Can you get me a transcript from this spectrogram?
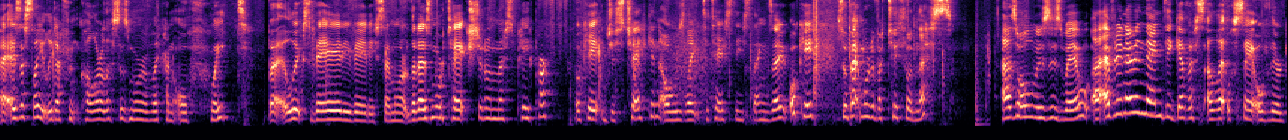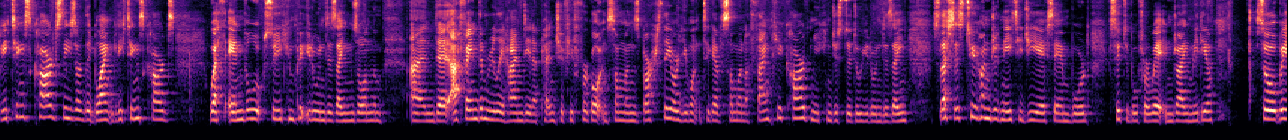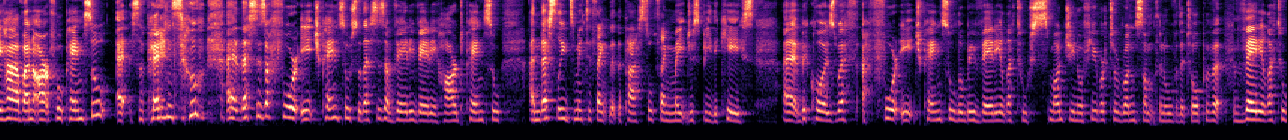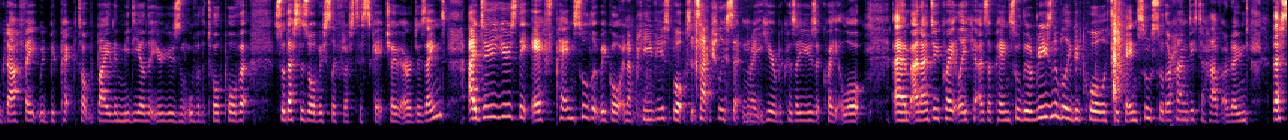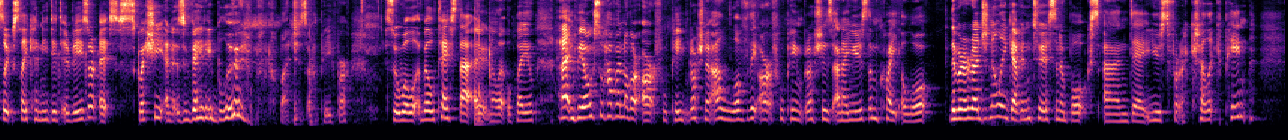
It is a slightly different colour. This is more of like an off-white. But it looks very, very similar. There is more texture on this paper. Okay, just checking. I always like to test these things out. Okay, so a bit more of a tooth on this as always as well. Uh, every now and then they give us a little set of their greetings cards. These are the blank greetings cards with envelopes so you can put your own designs on them and uh, I find them really handy in a pinch if you've forgotten someone's birthday or you want to give someone a thank you card and you can just do your own design. So this is 280 GSM board suitable for wet and dry media. So we have an artful pencil. It's a pencil. Uh, this is a 4H pencil, so this is a very, very hard pencil. And this leads me to think that the pastel thing might just be the case uh, because with a 4H pencil there'll be very little smudge. You know, if you were to run something over the top of it, very little graphite would be picked up by the media that you're using over the top of it. So this is obviously for us to sketch out our designs. I do use the F pencil that we got in a previous box. It's actually sitting right here because I use it quite a lot. Um, and I do quite like it as a pencil. They're reasonably good quality pencils, so they're handy to have around. This looks like a kneaded eraser. It's squishy and it's very very blue. matches our paper. So we'll, we'll test that out in a little while. And we also have another Artful paintbrush. Now I love the Artful paintbrushes and I use them quite a lot. They were originally given to us in a box and uh, used for acrylic paint.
